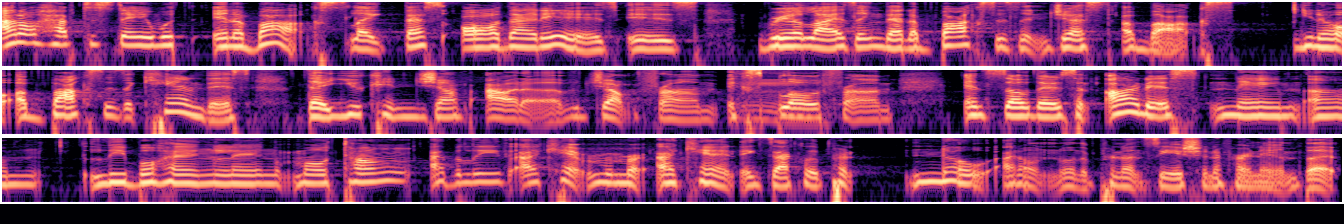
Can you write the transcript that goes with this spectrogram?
I don't have to stay within a box. Like that's all that is is realizing that a box isn't just a box. you know, a box is a canvas that you can jump out of, jump from, explode from. And so there's an artist named um, Li Boheng Motang, I believe. I can't remember. I can't exactly pro- no, I don't know the pronunciation of her name, but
